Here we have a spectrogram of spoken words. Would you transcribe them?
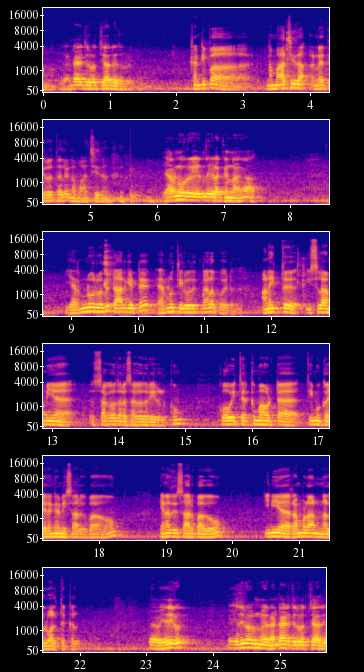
ஆமாம் ரெண்டாயிரத்தி இருபத்தி ஆறு எதிர்பார்க்கும் கண்டிப்பாக நம்ம ஆட்சி தான். ரெண்டாயிரத்தி இருபத்தாலு நம்ம ஆட்சி தான். இரநூறு இருந்து இலக்குன்னாங்க. இரநூறு வந்து டார்கெட்டு இரநூத்தி இருபதுக்கு மேலே போயிடுங்க. அனைத்து இஸ்லாமிய சகோதர சகோதரிகளுக்கும் கோவை தெற்கு மாவட்ட திமுக இளைஞரணி சார்பாகவும் எனது சார்பாகவும் இனிய ரமலான் நல்வாழ்த்துக்கள். இப்போ எதிர் எதிர்வரும் ரெண்டாயிரத்தி இருபத்தி ஆறு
